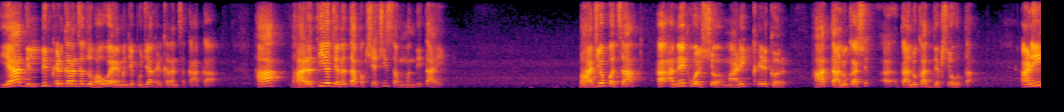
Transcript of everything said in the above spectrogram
या दिलीप खेडकरांचा जो भाऊ आहे म्हणजे पूजा खेडकरांचा काका हा भारतीय जनता पक्षाशी संबंधित आहे. भाजपचा हा अनेक वर्ष माणिक खेडकर हा तालुका तालुकाध्यक्ष होता. आणि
